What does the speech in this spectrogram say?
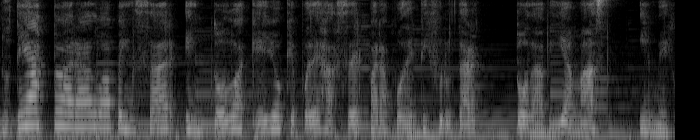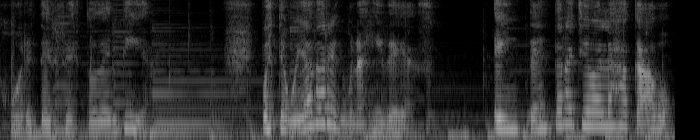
¿no te has parado a pensar en todo aquello que puedes hacer para poder disfrutar todavía más y mejor del resto del día? Pues te voy a dar algunas ideas e inténtalas llevarlas a cabo.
